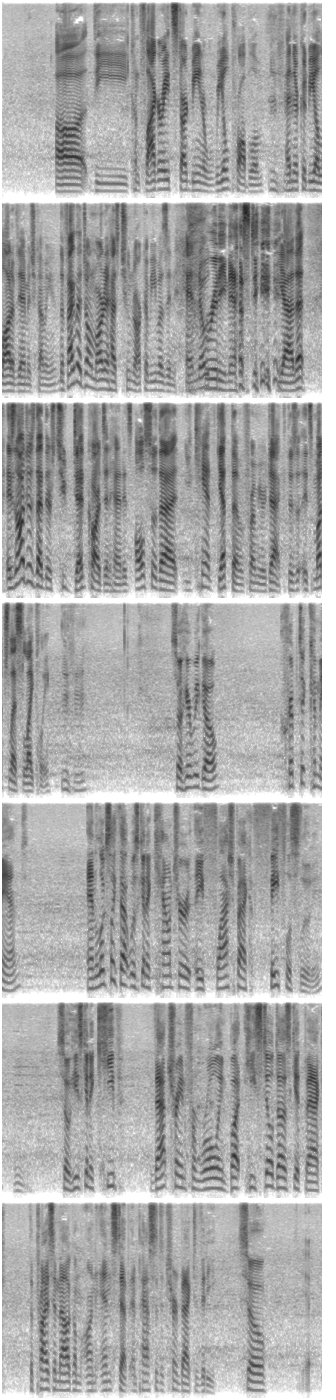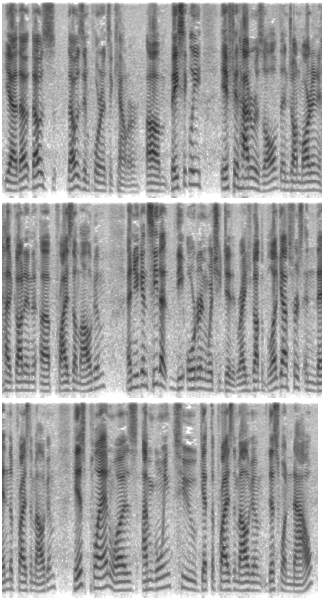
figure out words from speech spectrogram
Uh, the conflagrates start being a real problem, and there could be a lot of damage coming. The fact that John Martin has two Narcomoebas in hand, though, Pretty nasty. yeah, that it's not just that there's two dead cards in hand; it's also that you can't get them from your deck. There's, it's much less likely. So here we go. Cryptic command. And it looks like that was going to counter a flashback faithless looting. So he's going to keep that train from rolling, but he still does get back the prize amalgam on end step and passes the turn back to Vidi. So Yeah, that, that was that was important to counter. Um, basically, if it had resolved and John Martin had gotten a prized amalgam, and you can see that the order in which he did it, right? He got the Bloodghast first and then the prized amalgam. His plan was, I'm going to get the prized amalgam this one now,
